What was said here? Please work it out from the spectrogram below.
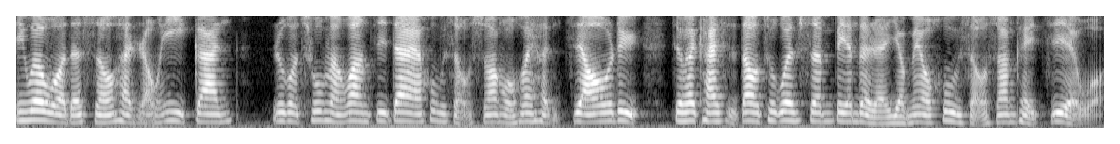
因为我的手很容易干，如果出门忘记带护手霜，我会很焦虑，就会开始到处问身边的人有没有护手霜可以借我。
